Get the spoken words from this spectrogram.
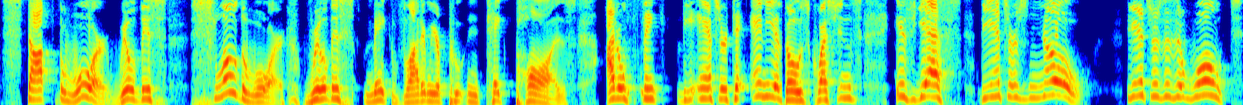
stop the war? Will this slow the war? Will this make Vladimir Putin take pause? I don't think the answer to any of those questions is yes. The answer is no. The answer is it won't.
